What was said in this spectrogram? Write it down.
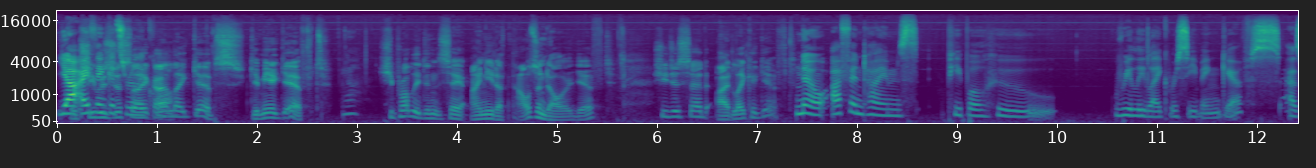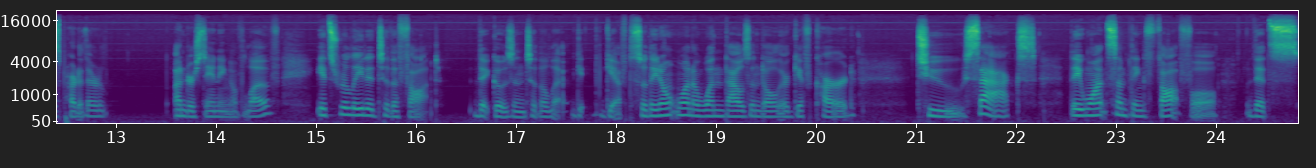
Yeah, I think it's just really like, cool. I like gifts. Give me a gift. Yeah. She probably didn't say, I need a thousand dollar gift. She just said, I'd like a gift. No, oftentimes people who really like receiving gifts as part of their understanding of love, it's related to the thought that goes into the le- gift. So they don't want a $1,000 gift card to Saks. They want something thoughtful that's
